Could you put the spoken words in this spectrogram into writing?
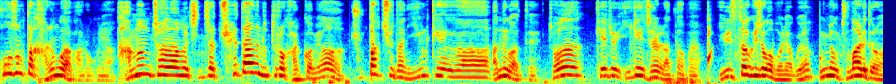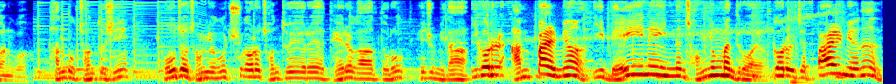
호송 딱 가는 거야 바로 그냥. 담은 천왕을 진짜 최단 루트로 갈 거면 죽닥추단 이렇게가 맞는 것 같아. 저는 개인적으로 이게 제일 낫다고 봐요. 일석이조가 뭐냐고요? 정령 두 마리 들어가는 거. 단독 전투 시 보조 정령을 추가로 전투에 데려가도록 해줍니다. 이거를 안 빨면 이 메인에 있는 정령만 들어와요. 이거를 이제 빨면은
